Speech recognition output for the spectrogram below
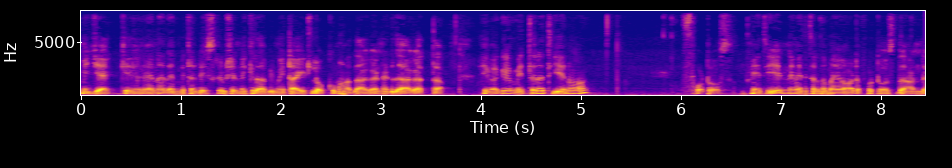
මේ ජැක් එක ගැන දැන් මෙතන ඩිස්ක්‍රිප්ෂන් එකේ අපි මේ ටයිටල් ඔක්කොම හදාගන්නට දාගත්තා. ඒ වගේම මෙතන තියෙනවා ෆොටෝස්. මේ තියෙන්නේ මෙතන තමයි ඔයාලට ෆොටෝස් දාන්න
